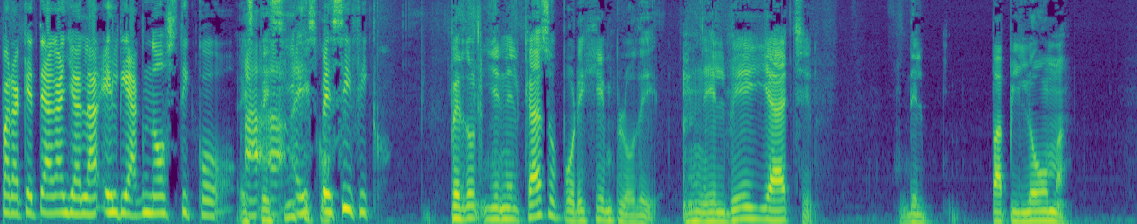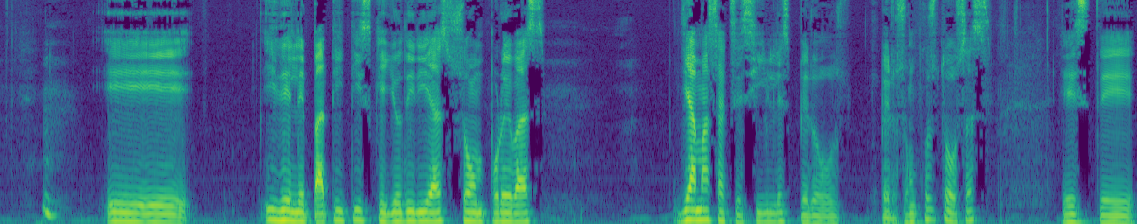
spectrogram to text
para que te hagan ya la, el diagnóstico específico. específico. Perdón, y en el caso, por ejemplo, de el VIH, del papiloma eh, y de la hepatitis, que yo diría son pruebas ya más accesibles, pero pero son costosas, este,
